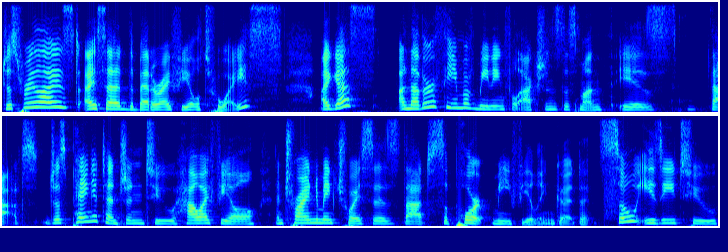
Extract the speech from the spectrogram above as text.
Just realized I said the better I feel twice. I guess Another theme of meaningful actions this month is that just paying attention to how I feel and trying to make choices that support me feeling good. It's so easy to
